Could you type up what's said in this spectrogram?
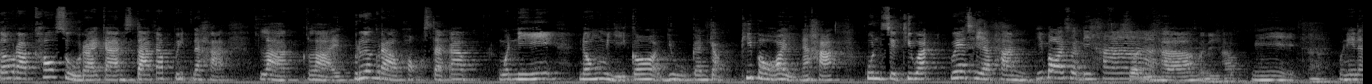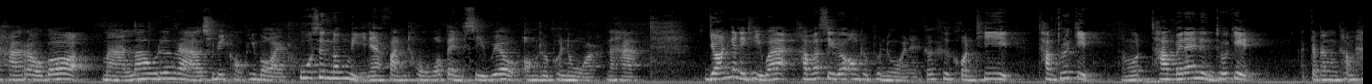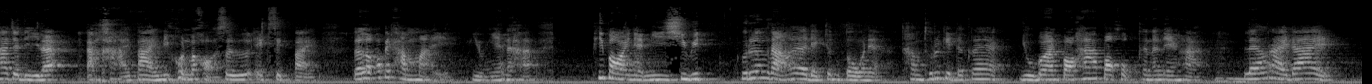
ต้อนรับเข้าสู่รายการ Startup w i t นะคะ หลากหลายเรื่องราวของ Startup วันนี้น้องหมีก็อยู่กันกับพี่บอยนะคะ คุณสิทธิวัฒน์เวชยพันธ์พี่บอยสวัสดีค่ะ สวัสดีครับสวัสดีครับนี่อะวันนี้นะคะเราก็มาเล่าเรื่องราวชีวิตของพี่บอย ผู้ซึ่งน้องหมีเนี่ยฟันธงว่าเป็น serial entrepreneur นะคะย้อนกันอีกทีว่าคำว่า serial entrepreneur เนี่ยก็คือคนที่ทำธุรกิจ สมมติทำไปได้หนึ่งธุรกิจกำลังทำท่าจะดีแล้ว อะขายไปมีคนมาขอซื้อ exit ไป แล้วเราก็ไปทำใหม่อยู่เงี้ยนะคะ พี่บอยเนี่ยมีชีวิตเรื่องราวตั้งแต่เด็กจนโตเนี่ยทำธุรกิจแรกๆอยู่ประมาณป .5 ป .6 เท่านั้นเองค่ะอืมแล้วรายได้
